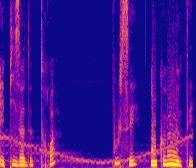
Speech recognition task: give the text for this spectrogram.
Épisode 3 Pousser en communauté.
